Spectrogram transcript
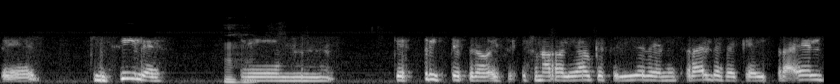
eh, misiles em, que es triste, pero es, es una realidad que se vive en Israel desde que Israel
